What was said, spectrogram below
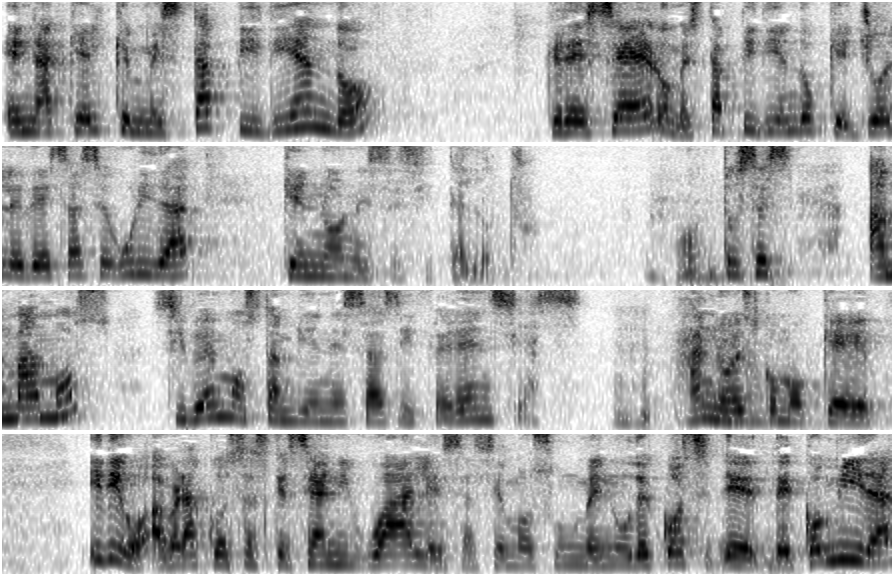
en aquel que me está pidiendo crecer o me está pidiendo que yo le dé esa seguridad que no necesita el otro. Entonces, amamos si vemos también esas diferencias. no es como que, y digo, habrá cosas que sean iguales, hacemos un menú de, de, comida,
